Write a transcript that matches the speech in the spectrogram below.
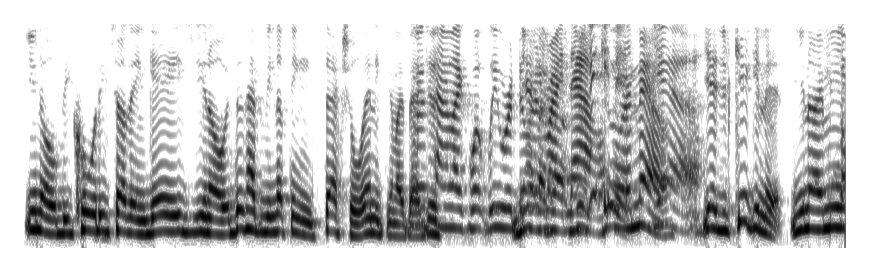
you know, be cool with each other, engage. You know, it doesn't have to be nothing sexual, anything like that. So it's just kind of like what we were doing yeah, right I was just now. doing right now. Yeah. yeah, just kicking it. You know what I mean? So,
